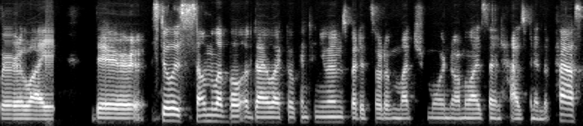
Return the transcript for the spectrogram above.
where like there still is some level of dialectal continuums but it's sort of much more normalized than it has been in the past.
